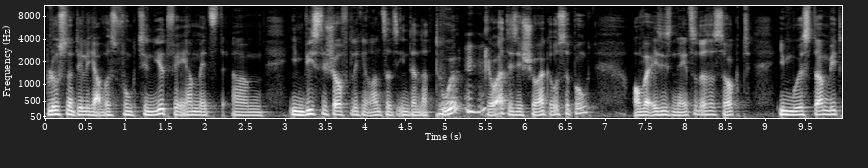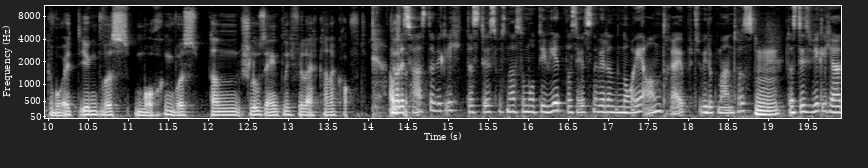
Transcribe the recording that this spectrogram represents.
plus natürlich auch, was funktioniert für ihn jetzt ähm, im wissenschaftlichen Ansatz in der Natur. Klar, das ist schon ein großer Punkt, aber es ist nicht so, dass er sagt, ich muss da mit Gewalt irgendwas machen, was dann schlussendlich vielleicht keiner kauft. Aber das heißt ja wirklich, dass das, was noch so motiviert, was jetzt noch wieder neu antreibt, wie du gemeint hast, dass das wirklich auch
